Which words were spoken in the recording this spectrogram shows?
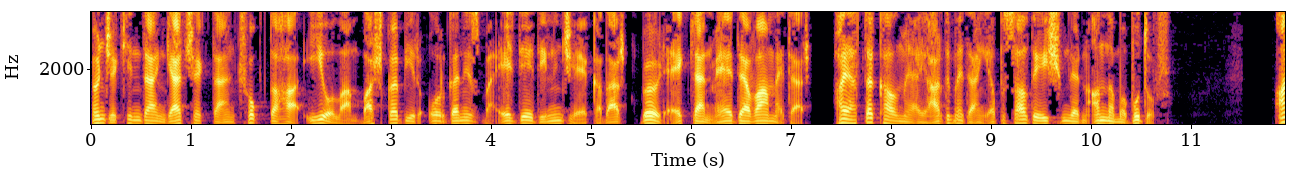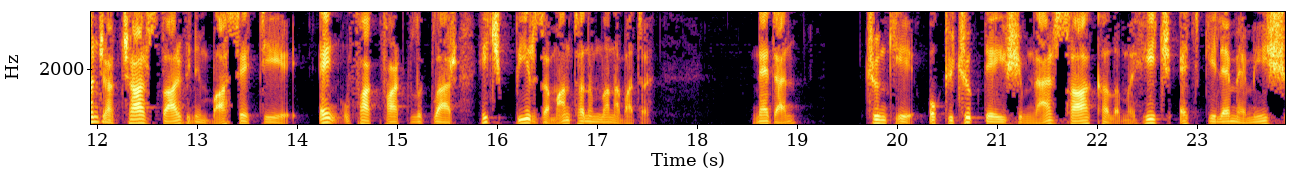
Öncekinden gerçekten çok daha iyi olan başka bir organizma elde edilinceye kadar böyle eklenmeye devam eder. Hayatta kalmaya yardım eden yapısal değişimlerin anlamı budur. Ancak Charles Darwin'in bahsettiği en ufak farklılıklar hiçbir zaman tanımlanamadı. Neden? Çünkü o küçük değişimler sağ kalımı hiç etkilememiş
